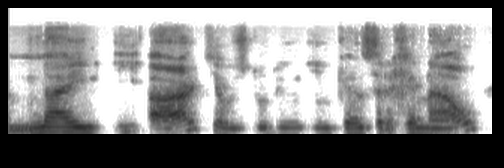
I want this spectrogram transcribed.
9ER, que é o estudo em, em câncer renal, eh,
